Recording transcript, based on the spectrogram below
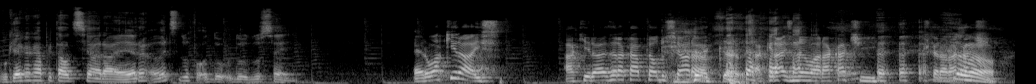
o que é que a capital do Ceará era antes do do, do, do? Era o Aquiraz. Aquiraz era a capital do Ceará. Aquiraz não, Aracati. Acho que era Aracati. Não, não.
